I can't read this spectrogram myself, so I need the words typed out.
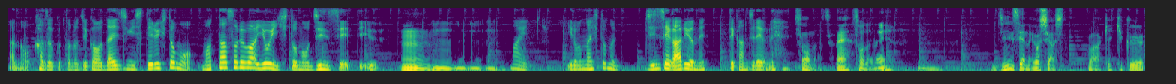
あの家族との時間を大事にしてる人もまたそれは良い人の人生っていうう。うんうんんうんうんまあいいろんな人の人生があるよねって感じだよね。そうなんですよね。そうだね。うん人生の良し悪しは結局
